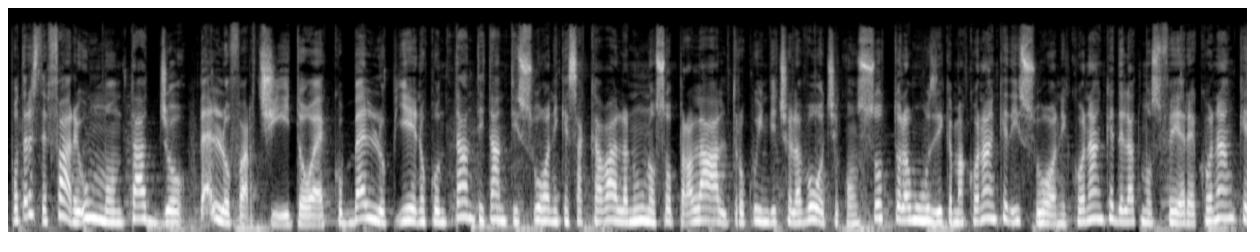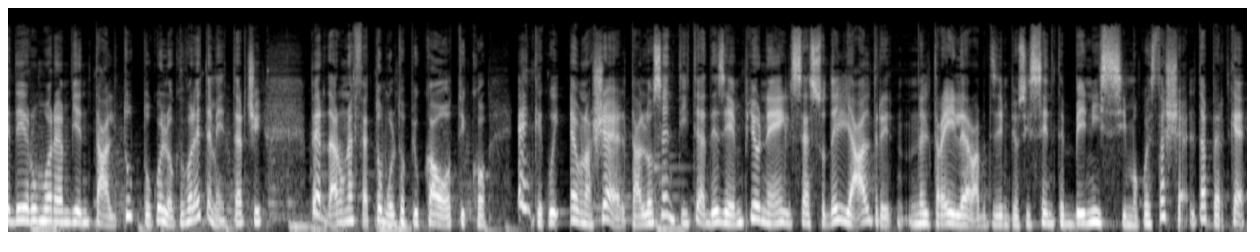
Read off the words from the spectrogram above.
potreste fare un montaggio bello farcito, ecco, bello pieno, con tanti tanti suoni che si accavallano uno sopra l'altro, quindi c'è la voce con sotto la musica musica, ma con anche dei suoni, con anche delle atmosfere, con anche dei rumori ambientali, tutto quello che volete metterci per dare un effetto molto più caotico. E anche qui è una scelta, lo sentite ad esempio nel sesso degli altri, nel trailer ad esempio si sente benissimo questa scelta perché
